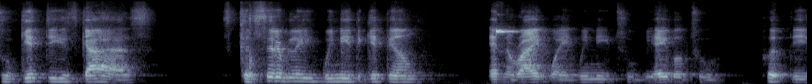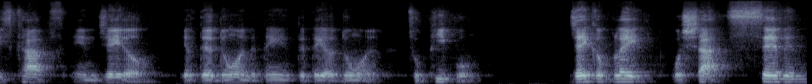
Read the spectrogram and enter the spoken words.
to get these guys considerably, we need to get them in the right way. We need to be able to put these cops in jail if they're doing the things that they are doing to people. Jacob Blake was shot seven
